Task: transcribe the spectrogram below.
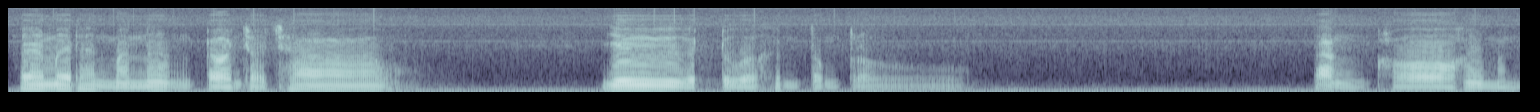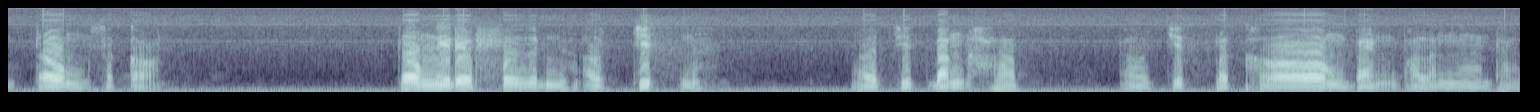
เพราะนั้นเมื่อท่านมานั่งตอนเช้าเช้ายืดตัวขึ้นตรงตรงตั้งคอให้มันตรงซะก่อน ตรงนี้เดี๋ยวฟื้นเอาจิตนะ เอาจิตบังคับ เอาจิตประคอง แบ่งพลังงานทาง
